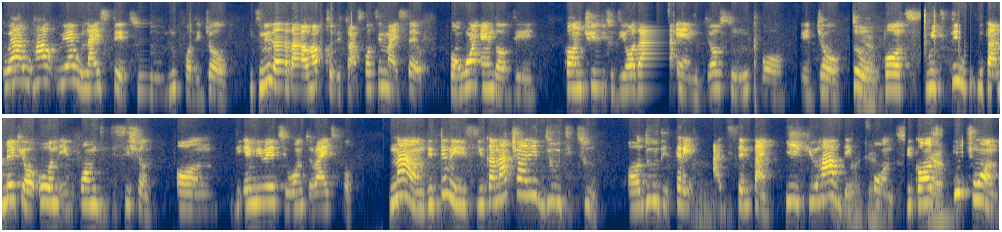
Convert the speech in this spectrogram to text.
where, how, where will I stay to look for the job? It means that I'll have to be transporting myself from one end of the country to the other end just to look for a job. So, yeah. but with this, you can make your own informed decision on the Emirates you want to write for. Now, the thing is, you can actually do the two or do the three at the same time if you have the okay. funds, because yeah. each one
